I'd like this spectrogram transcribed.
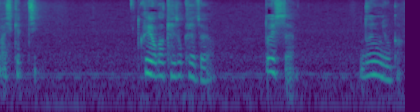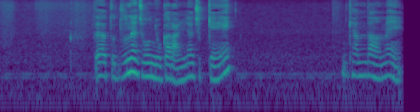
맛있겠지? 그 요가 계속 해줘요. 또 있어요. 눈 요가. 내가 또 눈에 좋은 요가를 알려줄게. 이렇게 한 다음에.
